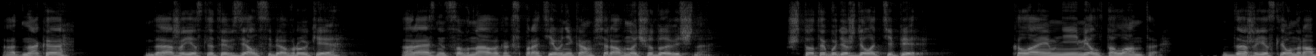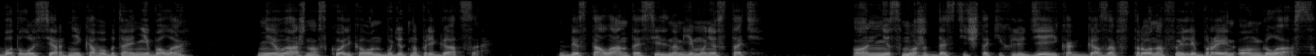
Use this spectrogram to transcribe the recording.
Однако, даже если ты взял себя в руки, разница в навыках с противником все равно чудовищна. Что ты будешь делать теперь? Клайм не имел таланта. Даже если он работал усерднее кого бы то ни было, неважно, сколько он будет напрягаться. Без таланта сильным ему не стать. Он не сможет достичь таких людей, как Газовстронов или Брейн Он Глаз.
